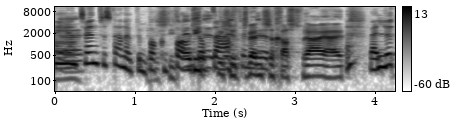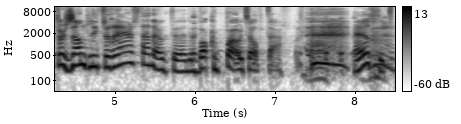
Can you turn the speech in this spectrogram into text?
hier in eh, Twente staan ook de is bakkenpoten op tafel. typische Twentse gastvrijheid. Bij Lutter Zand Literair staat ook de, de bakkenpoten op tafel. Heel goed.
